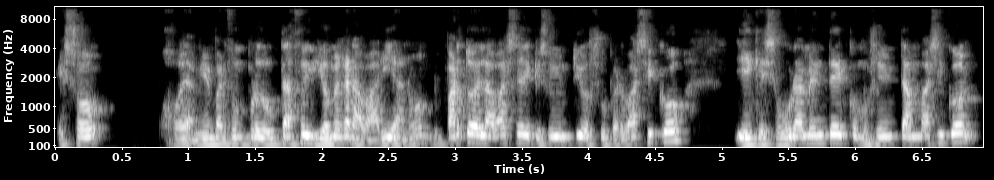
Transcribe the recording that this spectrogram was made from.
eso, joder, a mí me parece un productazo y yo me grabaría, ¿no? Parto de la base de que soy un tío súper básico y que seguramente, como soy tan básico,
